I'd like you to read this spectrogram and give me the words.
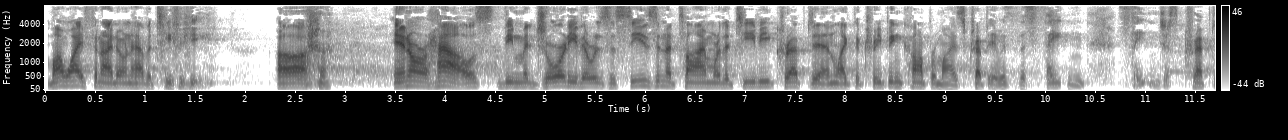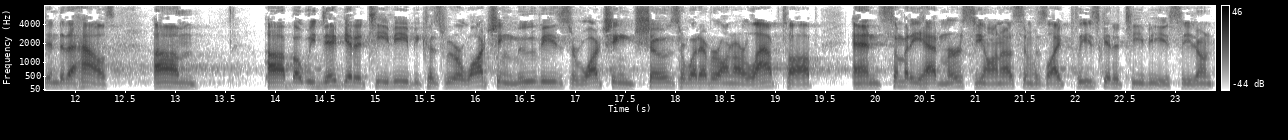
My wife and I don't have a TV. Uh, in our house, the majority, there was a season of time where the TV crept in, like the creeping compromise crept. It was the Satan. Satan just crept into the house. Um, uh, but we did get a TV because we were watching movies or watching shows or whatever on our laptop, and somebody had mercy on us and was like, "Please get a TV so you don't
